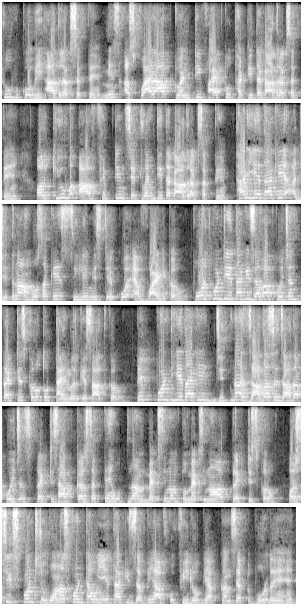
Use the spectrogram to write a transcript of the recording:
क्यूब को भी याद रख सकते हैं। मीन्स स्क्वायर आप 25 टू 30 तक याद रख सकते हैं और क्यूब आप 15 से 20 तक याद रख सकते हैं। थर्ड ये था कि जितना हो सके सिली मिस्टेक को अवॉइड करो। फोर्थ पॉइंट ये था कि जब आप क्वेश्चन प्रैक्टिस करो तो टाइमर के साथ करो। फिफ्थ पॉइंट ये था कि जितना ज़्यादा से ज़्यादा क्वेश्चन प्रैक्टिस आप कर सकते हैं, उतना मैक्सिमम टू मैक्सिमम आप प्रैक्टिस करो। और सिक्स पॉइंट जो बोनस पॉइंट था, वो ये था कि जब भी आपको फील हो कि आप कंसेप्ट भूल रहे हैं,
